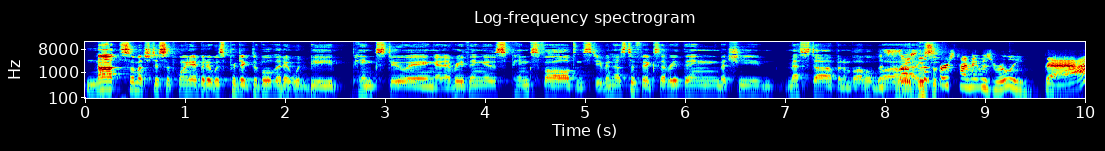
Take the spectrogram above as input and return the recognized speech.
not so much disappointed, but it was predictable that it would be Pink's doing, and everything is Pink's fault, and Steven has to fix everything that she messed up, and blah blah blah. This is also this- the first time it was really bad.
